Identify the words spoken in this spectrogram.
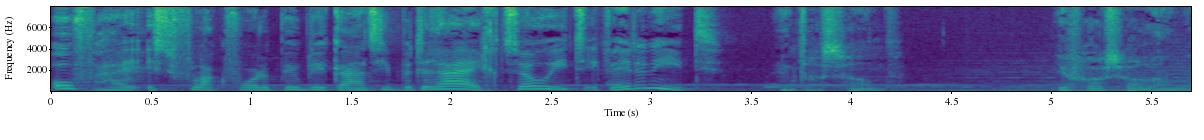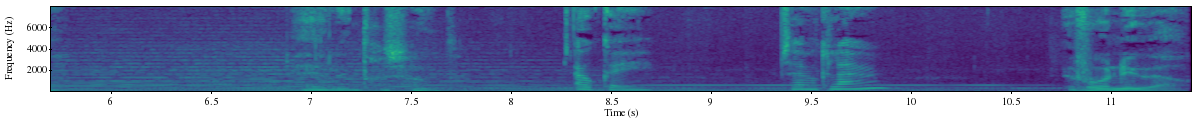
Of hij is vlak voor de publicatie bedreigd. Zoiets, ik weet het niet. Interessant. Juffrouw Salander. Heel interessant. Oké, okay. zijn we klaar? Voor nu wel.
